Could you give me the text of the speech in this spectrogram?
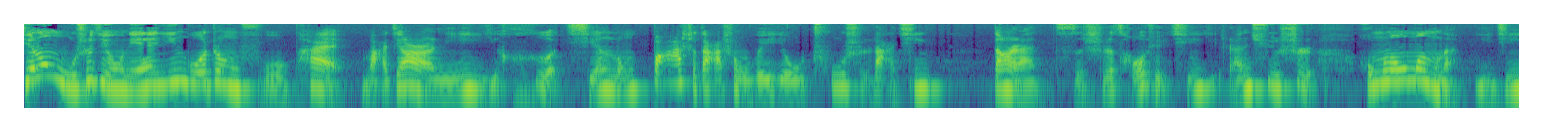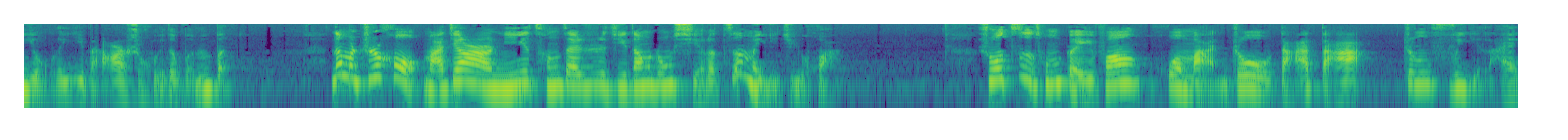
乾隆五十九年，英国政府派马加尔尼以贺乾隆八十大寿为由出使大清。当然，此时曹雪芹已然去世，《红楼梦》呢已经有了一百二十回的文本。那么之后，马加尔尼曾在日记当中写了这么一句话，说：“自从北方或满洲鞑靼征服以来，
